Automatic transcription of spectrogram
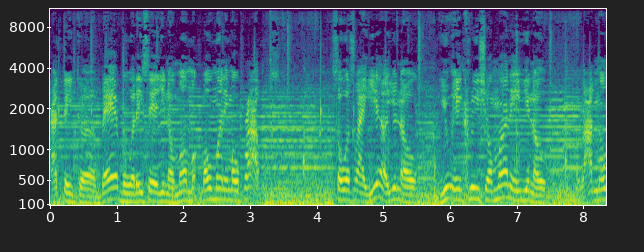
I think uh, Bad Boy they said you know more, more money, more problems. So it's like yeah, you know, you increase your money, you know, a lot more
